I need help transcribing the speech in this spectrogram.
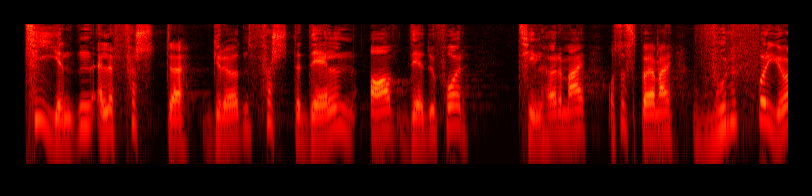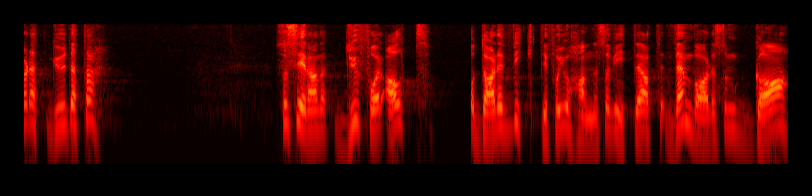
tienden eller førstegrøden, førstedelen av det du får, tilhører meg. Og så spør jeg meg hvorfor gjør dette, Gud dette? Så sier han at du får alt. Og da er det viktig for Johannes å vite at hvem var det som ga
